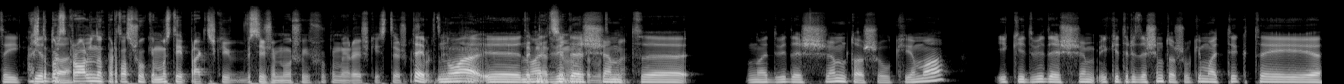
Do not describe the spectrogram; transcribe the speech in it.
tai aš dabar kito. skrolinu per tos šaukimus, tai praktiškai visi žemiau šaukimai yra iškeisti iš Taip, kažkur. Tai, nuo, nu, e, taip nuo, neatsimenu, kad 20, e, nuo 20 šaukimo iki, 20, iki 30 šaukimo tik tai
